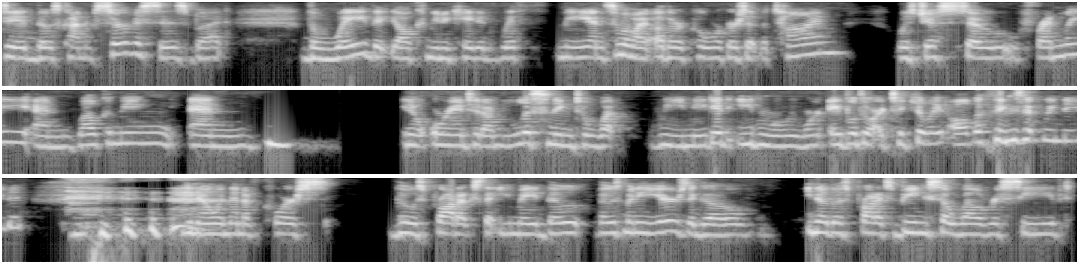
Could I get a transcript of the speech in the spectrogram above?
did those kind of services, but the way that y'all communicated with me and some of my other coworkers at the time was just so friendly and welcoming and you know oriented on listening to what we needed even when we weren't able to articulate all the things that we needed. You know and then of course those products that you made those, those many years ago you know those products being so well received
